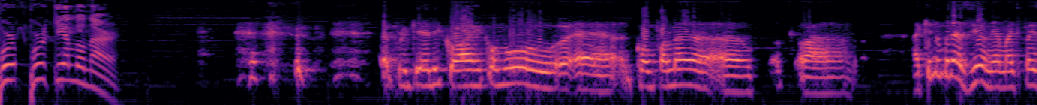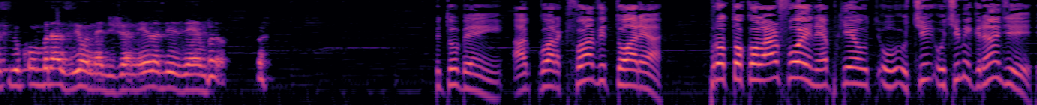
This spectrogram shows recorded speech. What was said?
Por, por que lunar? é porque ele corre como, é, conforme a, a, a, aqui no Brasil, né? Mais parecido com o Brasil, né? De janeiro a dezembro. Muito bem. Agora, que foi uma vitória protocolar foi, né? Porque o, o, o, time grande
